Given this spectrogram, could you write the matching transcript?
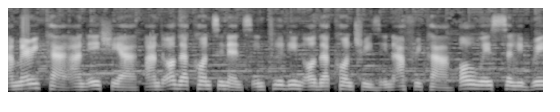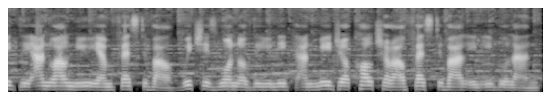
America and Asia, and other continents including other countries in Africa, always celebrate the annual New Yam Festival, which is one of the unique and major cultural festival in Igbo land.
